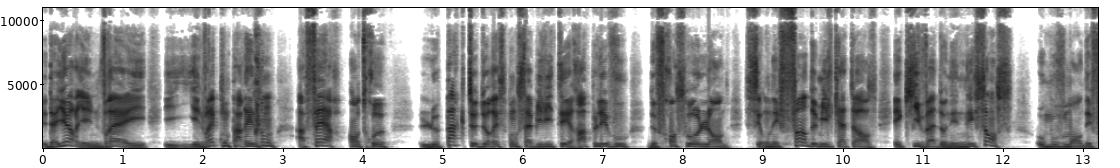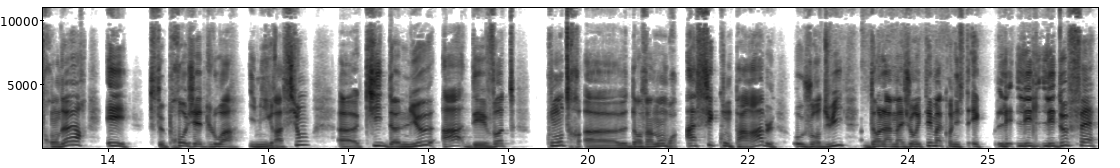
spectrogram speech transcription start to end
D'ailleurs, il y a une vraie, il y a une vraie comparaison à faire entre le pacte de responsabilité, rappelez-vous, de François Hollande, c'est on est fin 2014 et qui va donner naissance au mouvement des frondeurs et ce projet de loi immigration euh, qui donne lieu à des votes contre euh, dans un nombre assez comparable aujourd'hui dans la majorité macroniste. Et les, les, les deux faits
